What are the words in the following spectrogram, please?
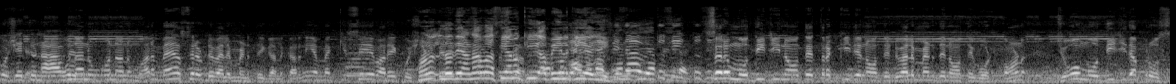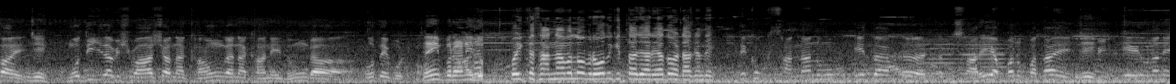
ਕੁਛ ਜੇ ਚੁਣਾਵ ਦੇ ਉਹਨਾਂ ਨੂੰ ਉਹਨਾਂ ਨੂੰ ਮਾਰ ਮੈਂ ਸਿਰਫ ਡਿਵੈਲਪਮੈਂਟ ਦੀ ਗੱਲ ਕਰਨੀ ਆ ਮੈਂ ਕਿਸੇ ਬਾਰੇ ਕੁਝ ਹੁਣ ਲੁਧਿਆਣਾ ਵਾਸੀਆਂ ਨੂੰ ਕੀ ਅਪੀਲ ਕੀ ਹੈ ਜੀ? ਸਿਰਫ ਮੋਦੀ ਜੀ ਨਾਂ ਤੇ ਤਰੱਕੀ ਦੇ ਨਾਂ ਤੇ ਡਿਵੈਲਪਮੈਂਟ ਦੇ ਨਾਂ ਤੇ ਵੋਟ ਪਾਉਣ। ਜੋ ਮੋਦੀ ਜੀ ਦਾ ਭਰੋਸਾ ਹੈ। ਮੋਦੀ ਜੀ ਦਾ ਵਿਸ਼ਵਾਸ ਆ ਨਾ ਖਾਊਂਗਾ ਨਾ ਖਾਣੇ ਦੂੰਗਾ ਉਹ ਤੇ ਵੋਟ ਪਾਉਣ ਨਹੀਂ ਪੁਰਾਣੀ ਕੋਈ ਕਿਸਾਨਾਂ ਵੱਲੋਂ ਵਿਰੋਧ ਕੀਤਾ ਜਾ ਰਿਹਾ ਤੁਹਾਡਾ ਕਹਿੰਦੇ ਦੇਖੋ ਕਿਸਾਨਾਂ ਨੂੰ ਇਹ ਤਾਂ ਸਾਰੇ ਆਪਾਂ ਨੂੰ ਪਤਾ ਹੈ ਜੀ। ਵੀ ਇਹ ਉਹਨਾਂ ਨੇ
